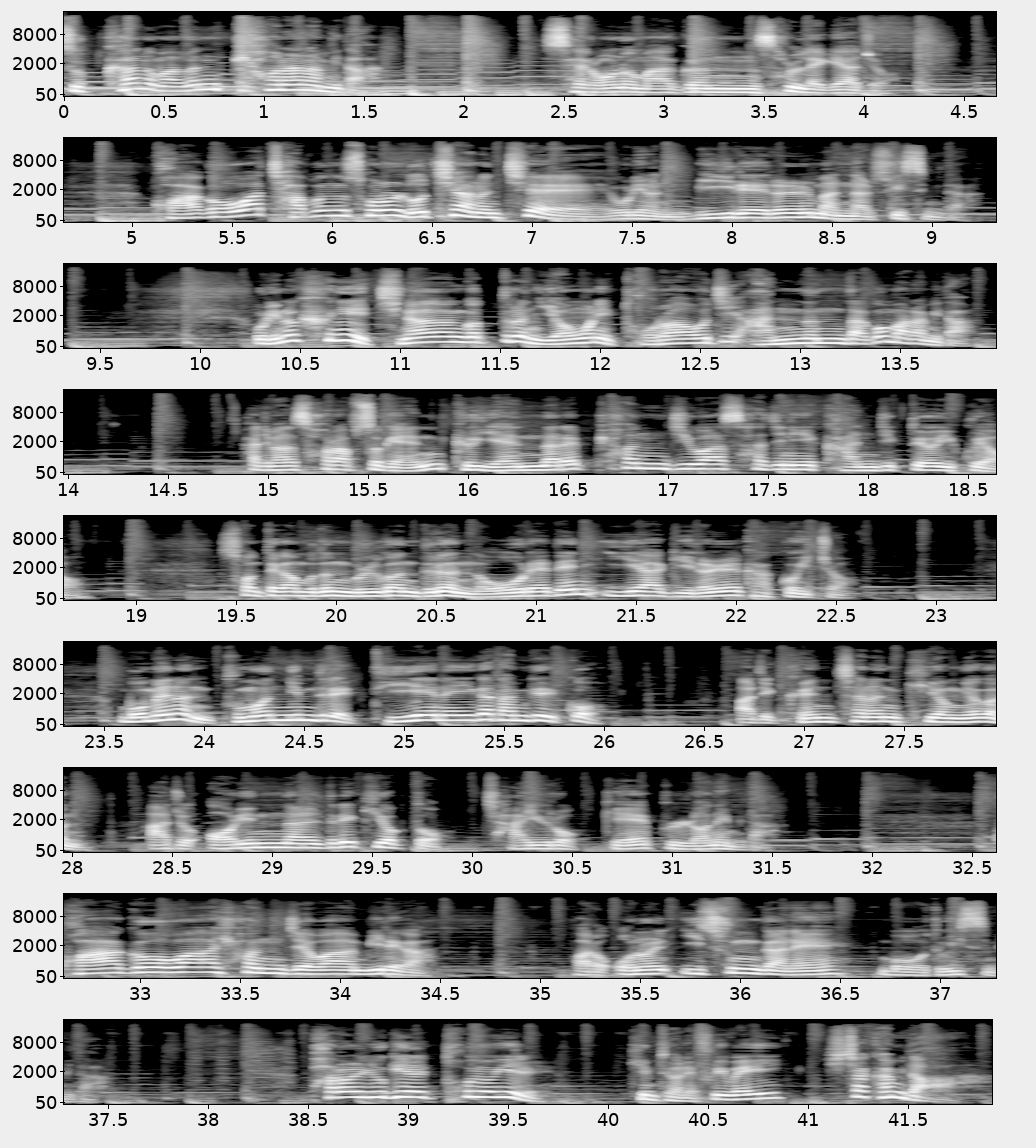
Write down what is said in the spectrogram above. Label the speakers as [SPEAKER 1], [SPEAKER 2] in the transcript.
[SPEAKER 1] 익숙한 음악은 편안합니다. 새로운 음악은 설레게 하죠. 과거와 잡은 손을 놓지 않은 채 우리는 미래를 만날 수 있습니다. 우리는 흔히 지나간 것들은 영원히 돌아오지 않는다고 말합니다. 하지만 서랍 속엔 그 옛날의 편지와 사진이 간직되어 있고요. 손때가 묻은 물건들은 오래된 이야기를 갖고 있죠. 몸에는 부모님들의 DNA가 담겨 있고 아직 괜찮은 기억력은 아주 어린 날들의 기억도 자유롭게 불러냅니다. 과거와 현재와 미래가 바로 오늘 이 순간에 모두 있습니다. 8월 6일 토요일 김태현의 프리웨이 시작합니다.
